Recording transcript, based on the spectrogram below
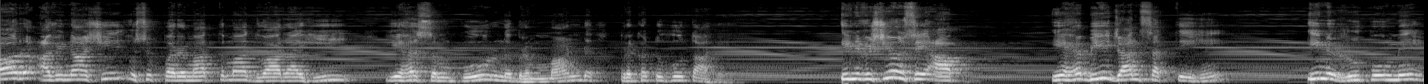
और अविनाशी उस परमात्मा द्वारा ही यह संपूर्ण ब्रह्मांड प्रकट होता है। इन विषयों से आप यह भी जान सकते हैं, इन रूपों में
